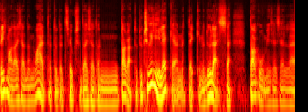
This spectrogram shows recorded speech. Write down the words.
rihmad asjad on vahetatud, et siuksed asjad on tagatud, üks õlileke on nüüd tekkinud ülesse tagumise selle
